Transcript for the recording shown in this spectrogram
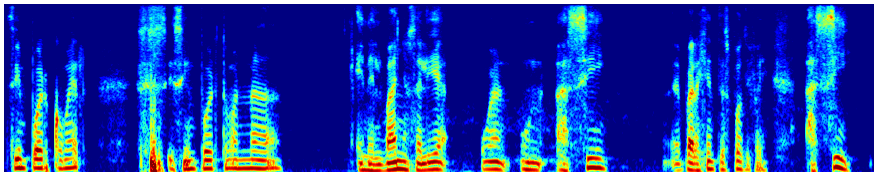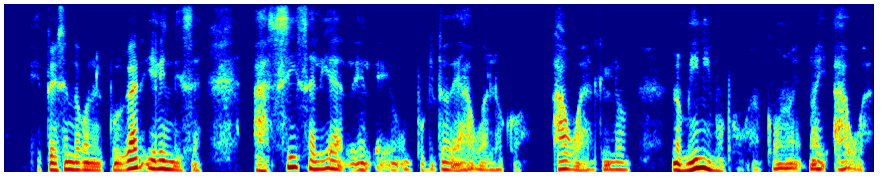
sin poder comer y sin poder tomar nada. En el baño salía un así, eh, para gente de Spotify, así estoy haciendo con el pulgar y el índice. Así salía eh, un poquito de agua, loco. Agua, lo, lo mínimo, ¿cómo no hay, agua?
